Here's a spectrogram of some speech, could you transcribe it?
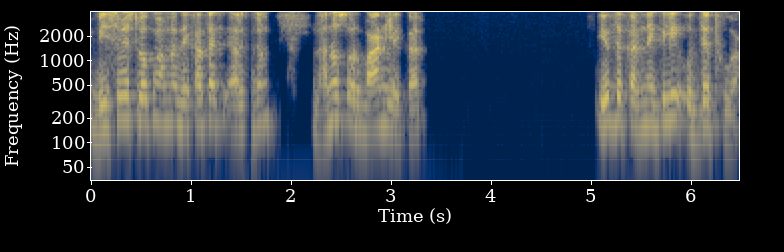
बीसवें श्लोक में हमने देखा था कि अर्जुन धनुष और बाण लेकर युद्ध करने के लिए उद्यत हुआ।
